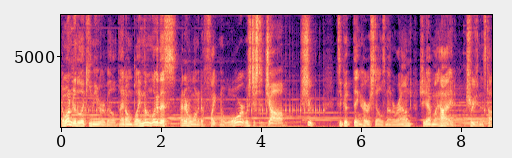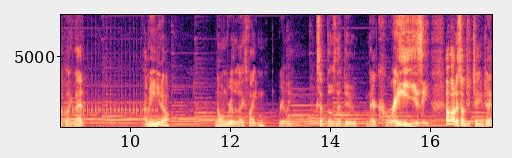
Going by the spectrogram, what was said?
No wonder the Lachiem rebelled. I don't blame them. Look at this. I never wanted to fight in a war. It was just a job. Shoot. It's a good thing Herstell's not around. She'd have my hide. Treasonous talk like that. I mean, you know, no one really likes fighting, really. Except those that do. And they're crazy. How about a subject change, eh?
